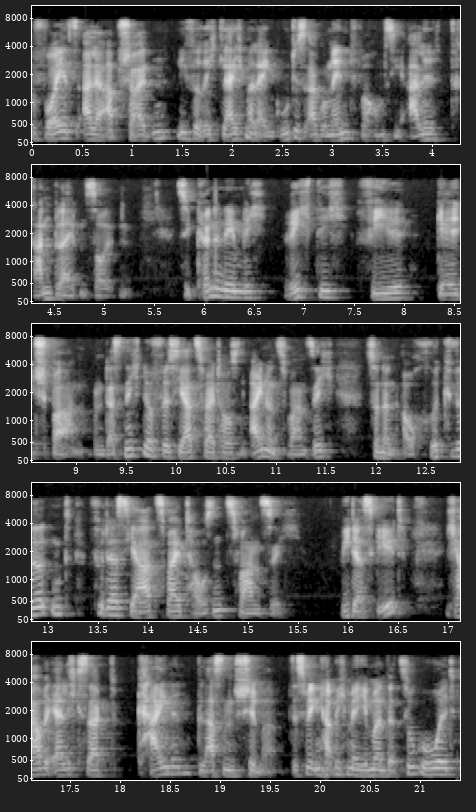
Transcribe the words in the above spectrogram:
Bevor jetzt alle abschalten, liefere ich gleich mal ein gutes Argument, warum Sie alle dranbleiben sollten. Sie können nämlich richtig viel Geld sparen. Und das nicht nur fürs Jahr 2021, sondern auch rückwirkend für das Jahr 2020. Wie das geht? Ich habe ehrlich gesagt keinen blassen Schimmer. Deswegen habe ich mir jemanden dazugeholt,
